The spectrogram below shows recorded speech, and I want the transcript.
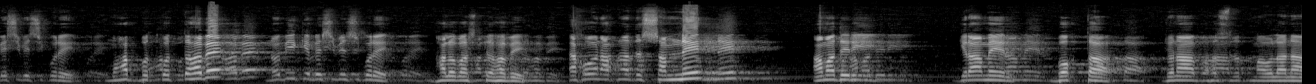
বেশি বেশি করে মহাব্বত করতে হবে। নবীকে বেশি বেশি করে ভালোবাসতে হবে। এখন আপনাদের সামনে আমাদেরই গ্রামের বক্তা জনাব হজরত মাওলানা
